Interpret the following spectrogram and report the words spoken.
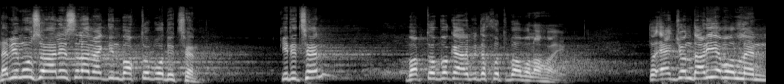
নবী মুসা আলি ইসলাম একদিন বক্তব্য দিচ্ছেন। কি দিচ্ছেন? বক্তব্যকে আরবিতে খুতবা বলা হয়। তো একজন দাঁড়িয়ে বললেন,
